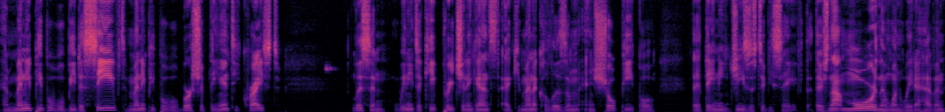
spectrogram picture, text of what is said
And many people will be deceived. Many people will worship the Antichrist. Listen, we need to keep preaching against ecumenicalism and show people that they need Jesus to be saved. That there's not more than one way to heaven,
